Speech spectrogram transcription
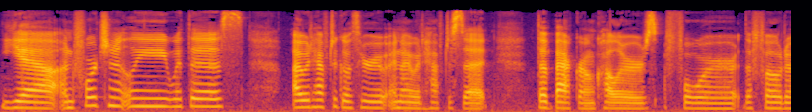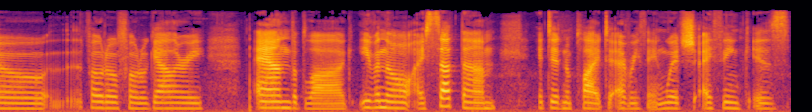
Yeah, unfortunately with this, I would have to go through and I would have to set the background colors for the photo, photo, photo gallery, and the blog. Even though I set them, it didn't apply to everything, which I think is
